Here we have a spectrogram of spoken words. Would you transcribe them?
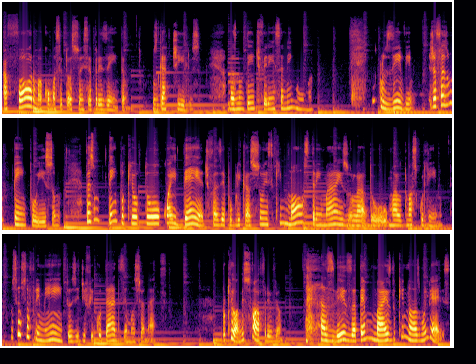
a forma como as situações se apresentam, os gatilhos, mas não tem diferença nenhuma. Inclusive, já faz um tempo isso. Faz um tempo que eu tô com a ideia de fazer publicações que mostrem mais o lado, masculino, os seus sofrimentos e dificuldades emocionais. Porque o homem sofre, viu? Às vezes até mais do que nós mulheres.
